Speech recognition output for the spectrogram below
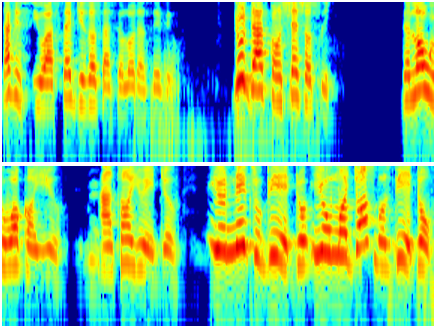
That is, you accept Jesus as your Lord and Savior. Do that conscientiously. The Lord will work on you and turn you a dove. You need to be a dove. You must just must be a dove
